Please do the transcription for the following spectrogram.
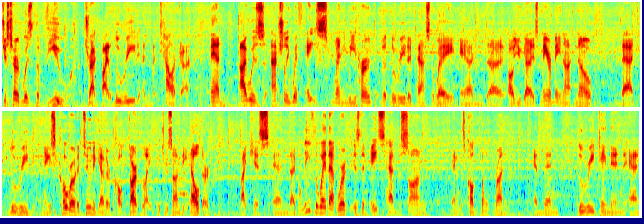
Just heard was The View, a track by Lou Reed and Metallica. Man, I was actually with Ace when we heard that Lou Reed had passed away, and uh, all you guys may or may not know that Lou Reed and Ace co wrote a tune together called Dark Light, which was on The Elder. by Kiss. And I believe the way that worked is that Ace had the song, and it was called "Don't Run," and then Lou Reed came in and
